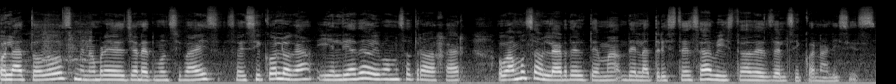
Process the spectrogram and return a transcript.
Hola a todos, mi nombre es Janet Monsiváis, soy psicóloga y el día de hoy vamos a trabajar o vamos a hablar del tema de la tristeza vista desde el psicoanálisis.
